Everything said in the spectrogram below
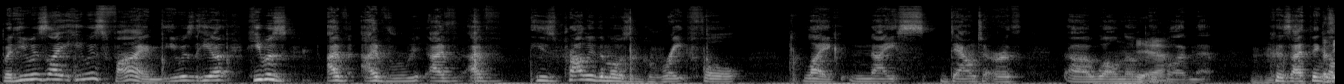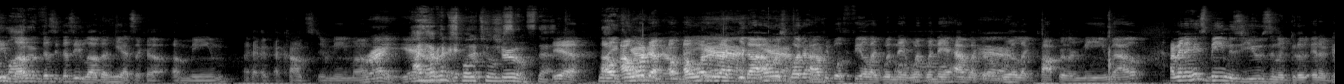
but he was like, he was fine. He was, he, he was. I've, I've, re, I've, I've. He's probably the most grateful, like nice, down to earth, uh, well known Yeah. people I've met. Because I think Does a he lot love? of. does he? Does he love that he has like a, a meme, like a, a constant meme up? Right. Yeah. I haven't right, spoke to him true. since that. Yeah, Like- I, I wonder. I, I wonder, that. like you know, I always Yeah, wonder how people feel like when they when, when they have like Yeah. a real like popular meme out. I mean, his meme is used in a good in a good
